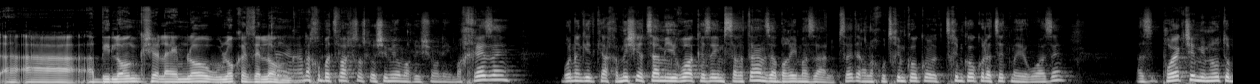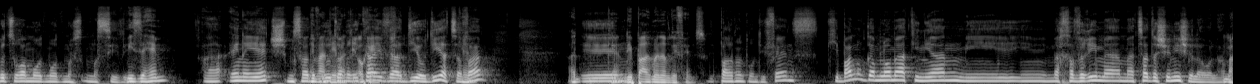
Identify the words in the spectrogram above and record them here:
הבילונג שלהם לא, הוא לא כזה לונג. כן, אנחנו בטווח של 30 יום הראשונים. אחרי זה, בוא נגיד ככה, מי שיצא מאירוע כזה עם סרטן זה הברי מזל, בסדר? אנחנו צריכים קודם כל, צריכים קודם כל לצאת מהאירוע הזה. אז פרויקט שהם מימנו אותו בצורה מאוד מאוד מסיבית. מי זה הם? ה-NIH, משרד הבריאות האמריקאי, וה-DOD, הצבא. כן, Department of Defense. Department of Defense. קיבלנו גם לא מעט עניין מהחברים מהצד השני של העולם. מה,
